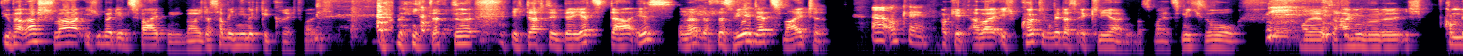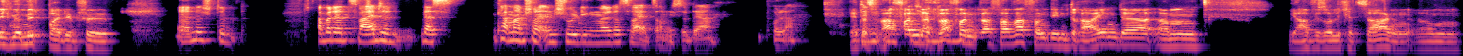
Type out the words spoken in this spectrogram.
Überrascht war ich über den zweiten, weil das habe ich nie mitgekriegt, weil ich, ich, dachte, ich dachte, der jetzt da ist, ne, das, das wäre der zweite. Ah, okay. Okay, aber ich konnte mir das erklären. Das war jetzt nicht so, wo man jetzt sagen würde, ich komme nicht mehr mit bei dem Film. Ja, das stimmt. Aber der zweite, das kann man schon entschuldigen, weil das war jetzt auch nicht so der Puller. Ja, das war von, das war von, das war, war von den dreien der, ähm, ja, wie soll ich jetzt sagen, ähm,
